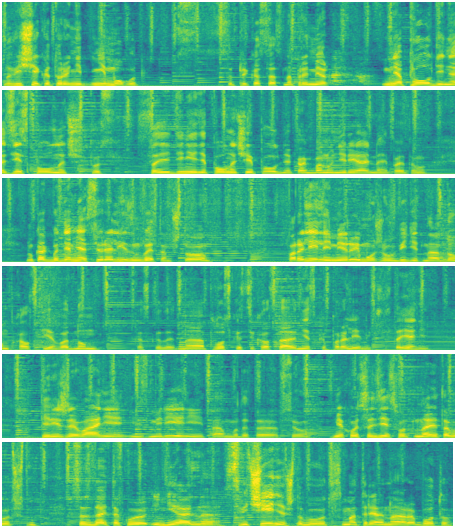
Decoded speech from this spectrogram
ну, вещей, которые не, не могут соприкасаться. Например, у меня полдень, а здесь полночь. То есть соединение полночи и полдня, как бы оно нереальное, поэтому, ну, как бы для меня сюрреализм в этом, что параллельные миры можно увидеть на одном холсте, в одном, как сказать, на плоскости холста несколько параллельных состояний, переживаний, измерений, там вот это все. Мне хочется здесь вот на это вот создать такое идеальное свечение, чтобы вот смотря на работу,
